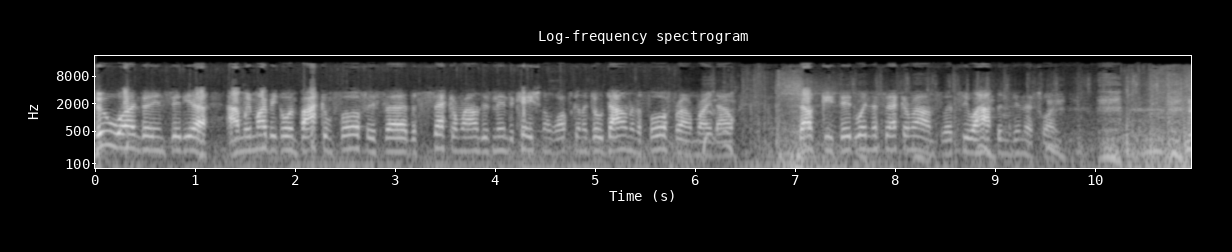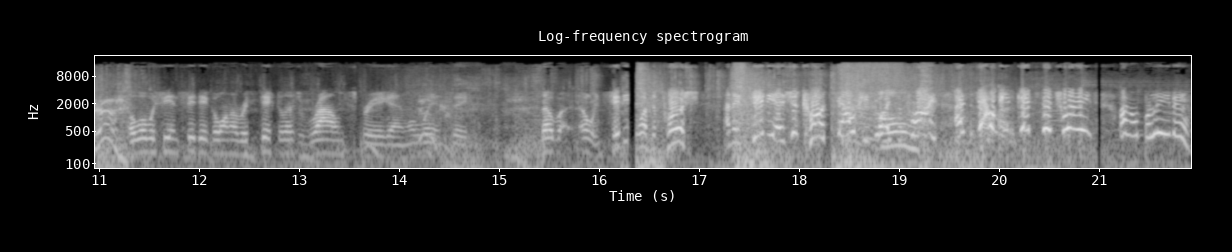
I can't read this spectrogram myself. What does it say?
2-1 to Insidia, and we might be going back and forth if uh, the second round is an indication of what's going to go down in the fourth round right now. Selkies did win the second round, so let's see what happens in this one. Or will we see Insidia go on a ridiculous round spree again? We'll wait and see. So, oh, Insidia wants to push, and Insidia has just caught Selkies by Oh. surprise, and Selkies gets the tree! I don't believe it!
